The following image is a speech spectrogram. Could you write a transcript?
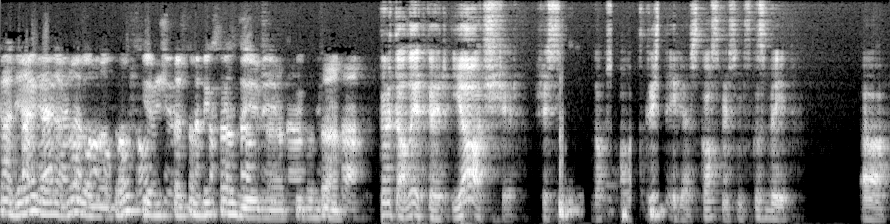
Kāda jēga viņam nogalināt Trotski, ja viņš pēc tam tiks atdzīvināts? Tur ir tā lieta, ka ir jāatšķir šis ortodoksālais kristīgais kosmisms, kas bija uh,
